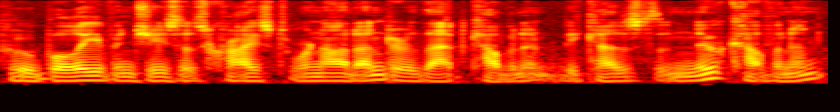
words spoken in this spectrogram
who believe in Jesus Christ were not under that covenant because the new covenant,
